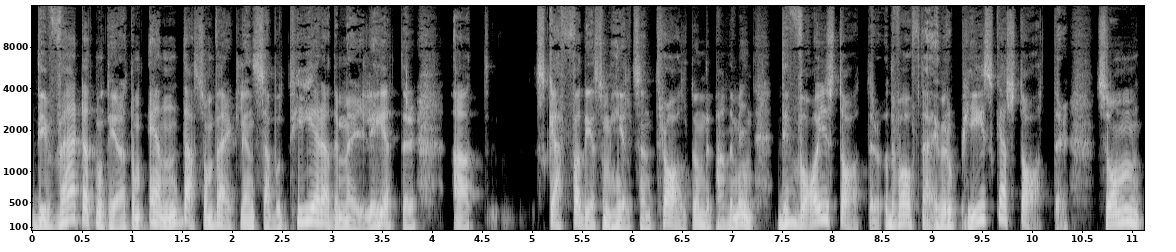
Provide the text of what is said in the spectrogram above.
Det är värt att notera att de enda som verkligen saboterade möjligheter att skaffa det som helt centralt under pandemin, det var ju stater och det var ofta europeiska stater som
